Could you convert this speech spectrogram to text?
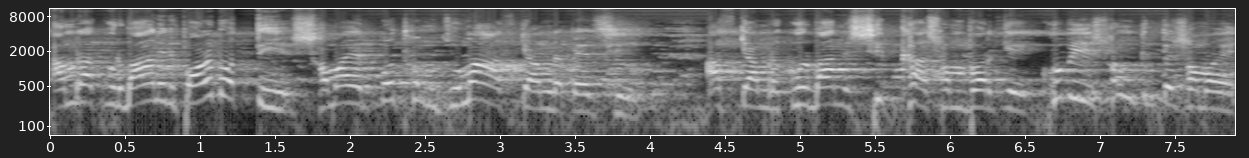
আমরা কুরবানির পরবর্তী সময়ের প্রথম জুমা আজকে আমরা পেয়েছি। আজকে আমরা কুরবানির শিক্ষা সম্পর্কে খুবই সংক্ষিপ্ত সময়ে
